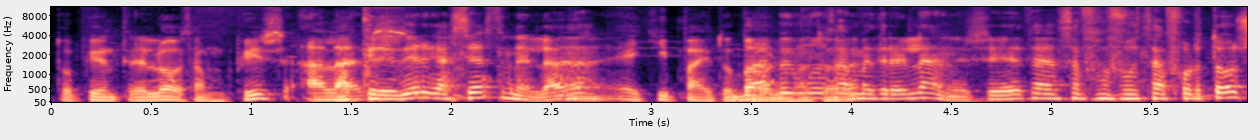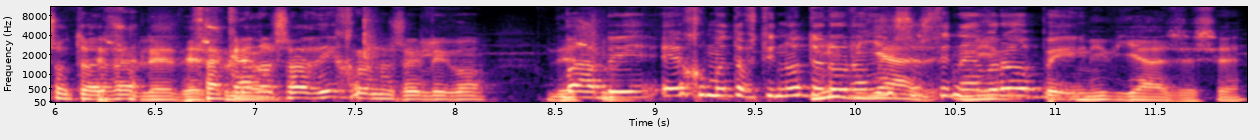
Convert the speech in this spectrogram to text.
Το οποίο είναι τρελό, θα μου πεις. Αλλά... Ακριβή εργασία στην Ελλάδα; Α, εκεί πάει το Μπάμπη πρόβλημα. μου, τώρα. θα με τρελάνεις. Θα, θα, θα, θα φορτώσω τώρα. Δεν σου Θα, λέω- δεν θα σου κάνω λέω- σαν δίχρονο σε λίγο. Δεν σου- Μπάμπη, έχουμε το φτηνότερο Μη νομίζω βιάζε- στην μη- Ευρώπη. Μη βιάζεσαι.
